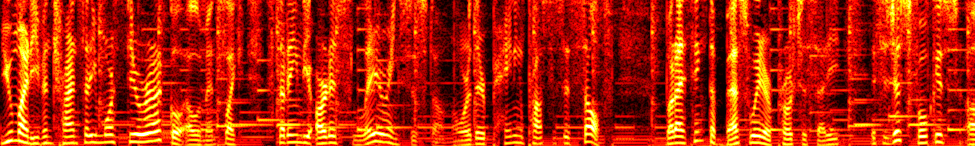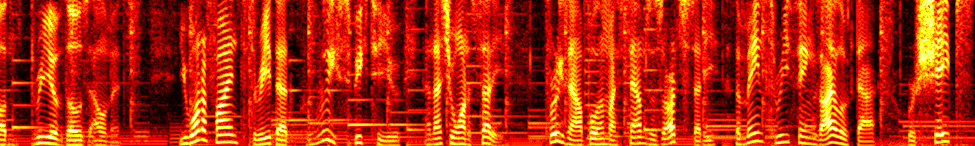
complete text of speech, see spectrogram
You might even try and study more theoretical elements like studying the artist's layering system or their painting process itself. But I think the best way to approach the study is to just focus on three of those elements. You want to find three that really speak to you and that you want to study. For example, in my Sam's art study, the main three things I looked at were shapes,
